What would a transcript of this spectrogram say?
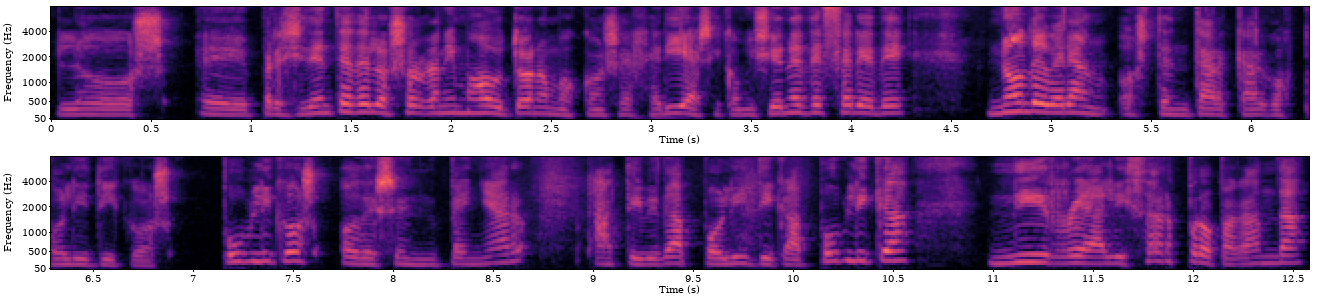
los eh, presidentes de los organismos autónomos, consejerías y comisiones de FRD no deberán ostentar cargos políticos públicos o desempeñar actividad política pública ni realizar propaganda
